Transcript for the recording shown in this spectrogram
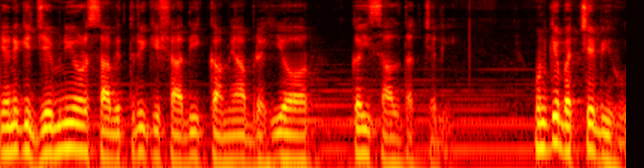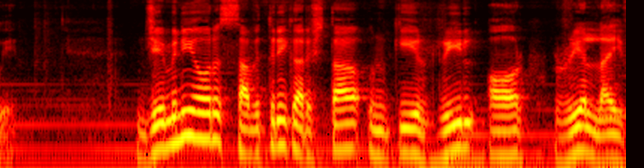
यानी कि जेमिनी और सावित्री की शादी कामयाब रही और कई साल तक चली। उनके बच्चे भी हुए। जेमिनी और सावित्री का रिश्ता उनकी रील और रियल लाइफ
